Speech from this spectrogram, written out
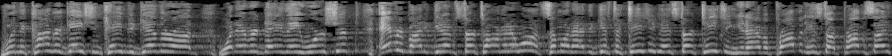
When the congregation came together on whatever day they worshiped, everybody get up and start talking at once. Someone had the gift of teaching, they'd start teaching. You'd have a prophet, he'd start prophesying.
